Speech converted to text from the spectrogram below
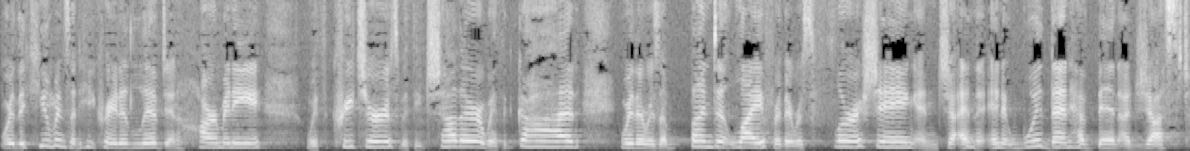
where the humans that He created lived in harmony with creatures, with each other, with God, where there was abundant life, where there was flourishing, and, ju- and, and it would then have been a just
